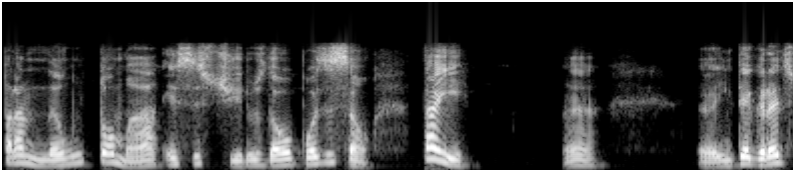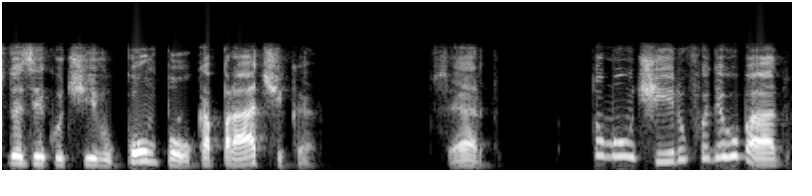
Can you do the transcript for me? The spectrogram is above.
para não tomar esses tiros da oposição. Tá aí. Né? É, integrantes do executivo com pouca prática, certo? Tomou um tiro, foi derrubado.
